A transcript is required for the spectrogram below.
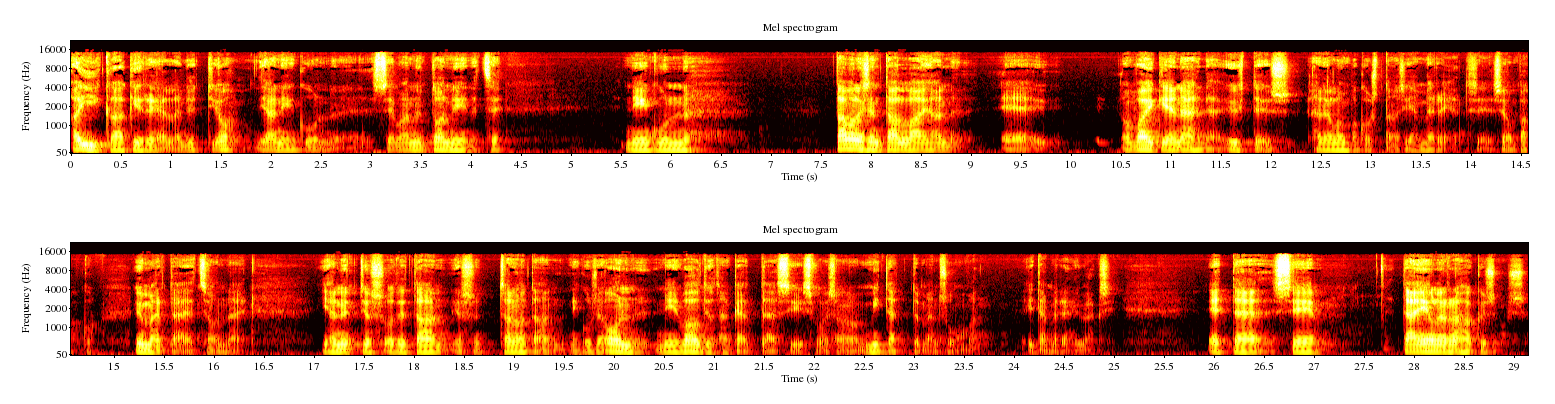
aikaa kireällä nyt jo. Ja niin kuin se vaan nyt on niin, että se niin kuin tavallisen tallaajan eh, on vaikea nähdä yhteys hänen lompakostaan siihen mereen. Se, se on pakko ymmärtää, että se on näin. Ja nyt jos otetaan, jos nyt sanotaan niin kuin se on, niin valtiothan käyttää siis, voi sanoa, mitättömän summan Itämeren hyväksi. Että se, tämä ei ole rahakysymys,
